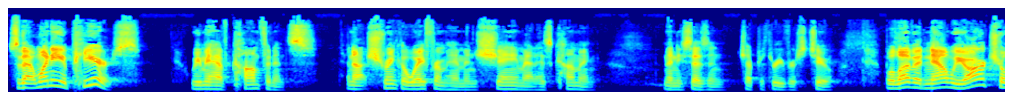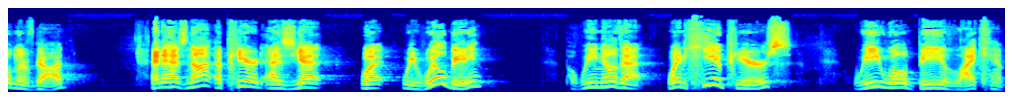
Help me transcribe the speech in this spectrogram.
so that when he appears, we may have confidence and not shrink away from him in shame at his coming." And then he says in chapter 3 verse 2, "Beloved, now we are children of God, and it has not appeared as yet what we will be, but we know that when he appears, we will be like him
